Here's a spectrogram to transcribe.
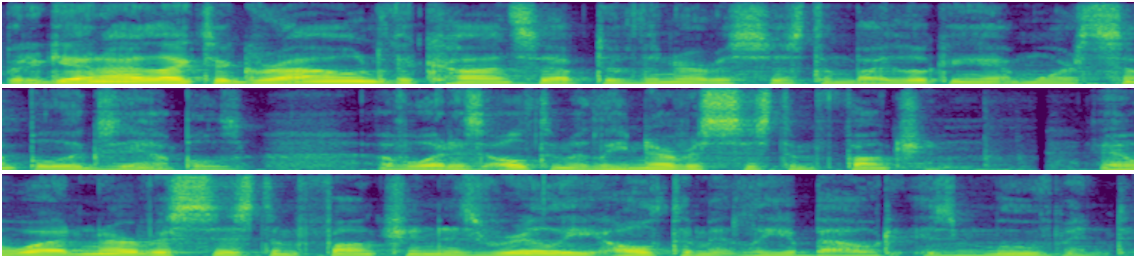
But again, I like to ground the concept of the nervous system by looking at more simple examples of what is ultimately nervous system function. And what nervous system function is really ultimately about is movement.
